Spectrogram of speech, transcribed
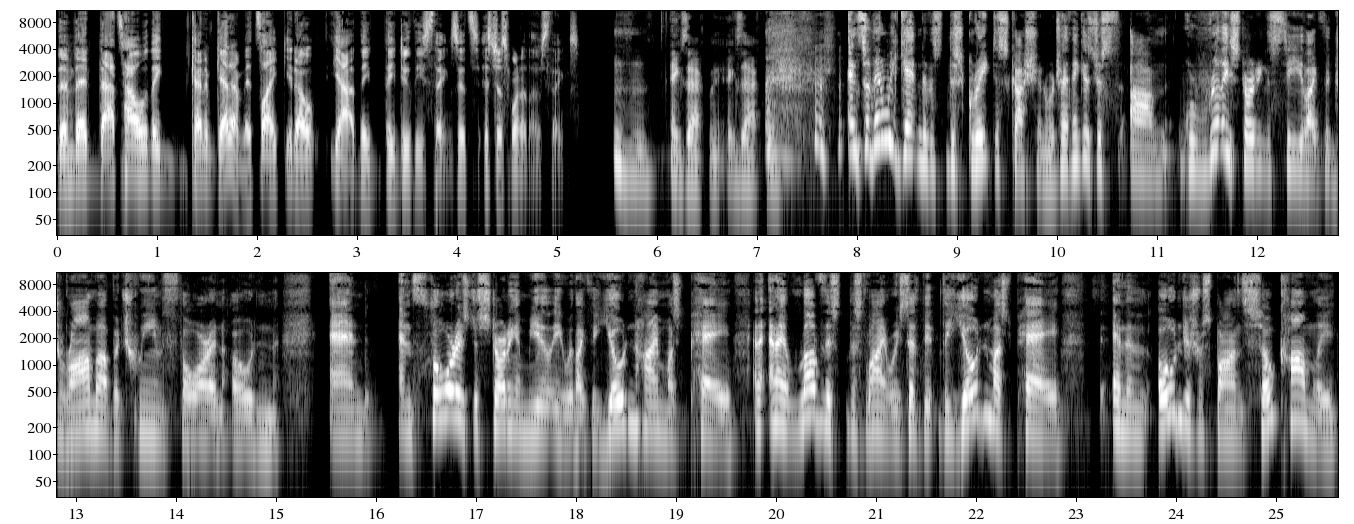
Then then that's how they kind of get him. It's like you know, yeah, they they do these things. It's it's just one of those things. hmm Exactly, exactly. and so then we get into this, this great discussion, which I think is just, um, we're really starting to see like the drama between Thor and Odin. And, and Thor is just starting immediately with like the Jotunheim must pay. And, and I love this, this line where he says that the Jotun must pay. And then Odin just responds so calmly,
